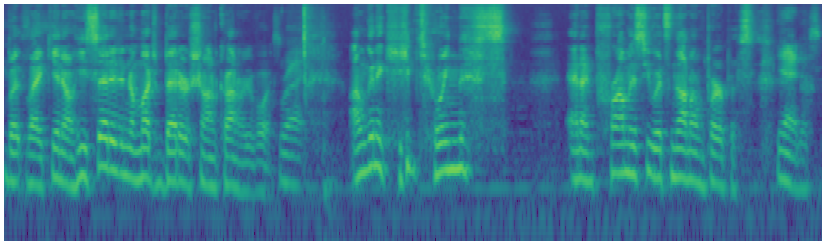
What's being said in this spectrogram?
but like you know, he said it in a much better Sean Connery voice. Right. I'm gonna keep doing this, and I promise you, it's not on purpose. Yeah, it is.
